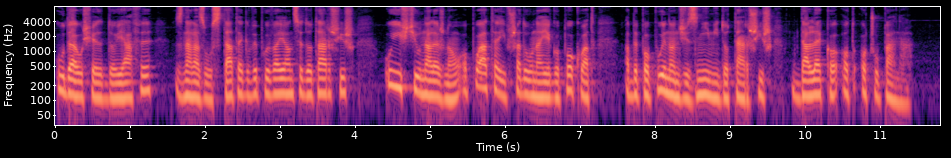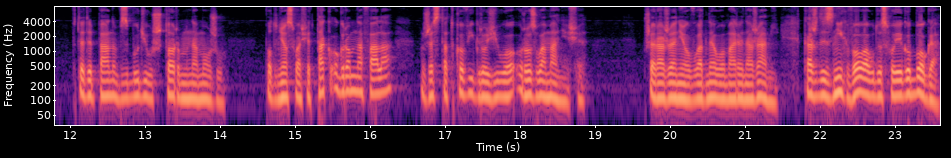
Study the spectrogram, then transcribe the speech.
Udał się do Jafy, znalazł statek wypływający do Tarszisz, uiścił należną opłatę i wszedł na jego pokład, aby popłynąć z nimi do Tarszisz, daleko od oczu Pana. Wtedy Pan wzbudził sztorm na morzu. Podniosła się tak ogromna fala, że statkowi groziło rozłamanie się. Przerażenie owładnęło marynarzami. Każdy z nich wołał do swojego Boga.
